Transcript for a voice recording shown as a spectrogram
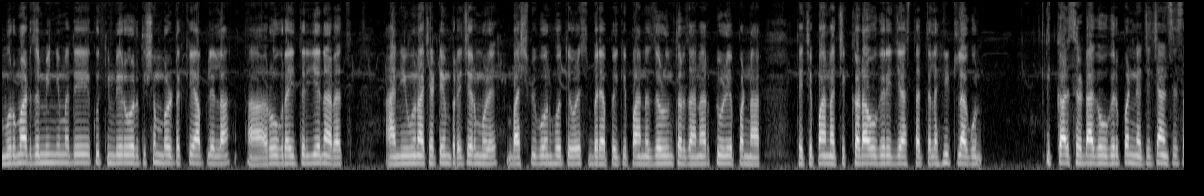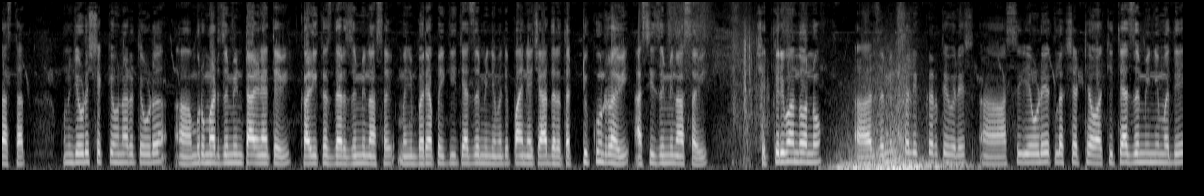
मुरमाड जमिनीमध्ये कोथिंबीरवरती शंभर टक्के आपल्याला रोगराई तर येणारच. आणि उन्हाच्या टेम्परेचरमुळे बाष्पीभवन होते वेळेस बऱ्यापैकी पानं जळून तर जाणार पिवळे पडणार. त्याचे पानाचे कडा वगैरे जे असतात त्याला हिट लागून एक काळसर डाग वगैरे पडण्याचे चान्सेस असतात. म्हणून जेवढं शक्य होणार तेवढं मुरमाड जमीन टाळण्यात यावी. काळी कसदार जमीन असावी. म्हणजे बऱ्यापैकी त्या जमिनीमध्ये पाण्याची आर्द्रता टिकून राहावी अशी जमीन असावी. शेतकरी बांधवांनो जमीन सलेक्ट करते वेळेस असं एवढं एक लक्षात ठेवा की त्या जमिनीमध्ये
